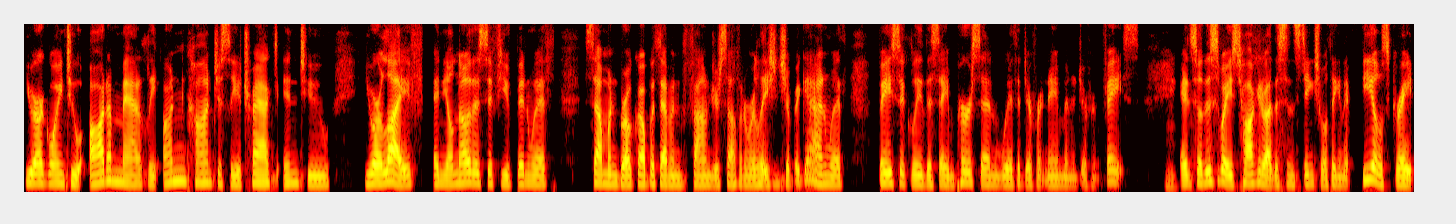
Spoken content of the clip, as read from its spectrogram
you are going to automatically, unconsciously attract into your life. And you'll know this if you've been with someone, broke up with them, and found yourself in a relationship again with basically the same person with a different name and a different face. Hmm. And so, this is what he's talking about this instinctual thing. And it feels great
